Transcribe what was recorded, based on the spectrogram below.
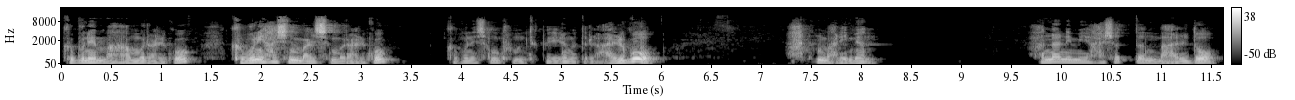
그분의 마음을 알고 그분이 하신 말씀을 알고 그분의 성품 특별히 이런 것들을 알고 하는 말이면 하나님이 하셨던 말도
